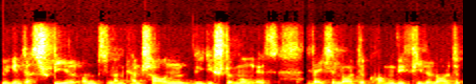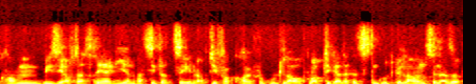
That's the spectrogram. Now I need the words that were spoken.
beginnt das Spiel und man kann schauen, wie die Stimmung ist, welche Leute kommen, wie viele Leute kommen, wie sie auf das reagieren, was sie dort sehen, ob die Verkäufe gut laufen, ob die Galeristen gut gelaunt sind. Also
